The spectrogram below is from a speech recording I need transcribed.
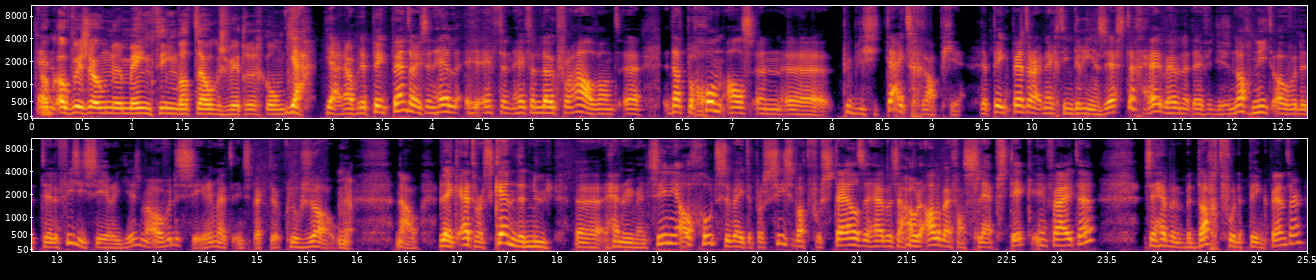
En- Ook, ook weer zo'n eh, main theme wat telkens weer terugkomt. ja, ja, nou de Pink Panther is een heel, heeft, een, heeft een leuk verhaal. Want eh, dat begon als een eh, publiciteitsgrapje. De Pink Panther uit 1963. Hè, we hebben het eventjes nog niet over de televisieserietjes. Maar over de serie met Inspecteur Clouseau. Ja. Nou, Blake Edwards kende nu Henry Mancini al goed. Ze weten precies wat voor stijl ze hebben. Ze houden allebei van slapstick in feite. Ze hebben bedacht voor de Pink Panther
